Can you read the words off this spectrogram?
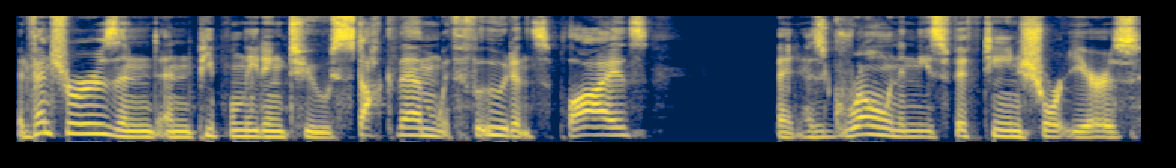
adventurers and, and people needing to stock them with food and supplies that has grown in these 15 short years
